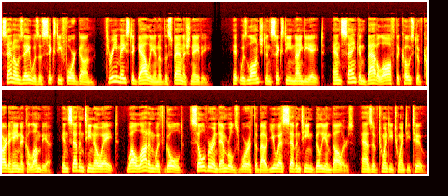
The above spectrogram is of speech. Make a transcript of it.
San Jose was a 64-gun, three-masted galleon of the Spanish Navy. It was launched in 1698 and sank in battle off the coast of Cartagena, Colombia in 1708 while laden with gold, silver and emeralds worth about US $17 billion as of 2022.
